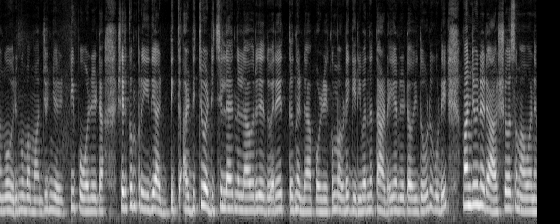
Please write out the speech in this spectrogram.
അങ്ങ് ഒരുങ്ങുമ്പോൾ മഞ്ജു ഞെട്ടിപ്പോവാണ് കേട്ടോ ശരിക്കും പ്രീതി അടി അടിച്ചു അടിച്ചില്ല എന്നുള്ള ആ ഒരു ഇതുവരെ എത്തുന്നുണ്ട്. അപ്പോഴേക്കും അവിടെ ഗിരി വന്ന് തടയാണ് കേട്ടോ. ഇതോടുകൂടി മഞ്ജുവിനൊരു ആശ്വാസമാവാണ്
